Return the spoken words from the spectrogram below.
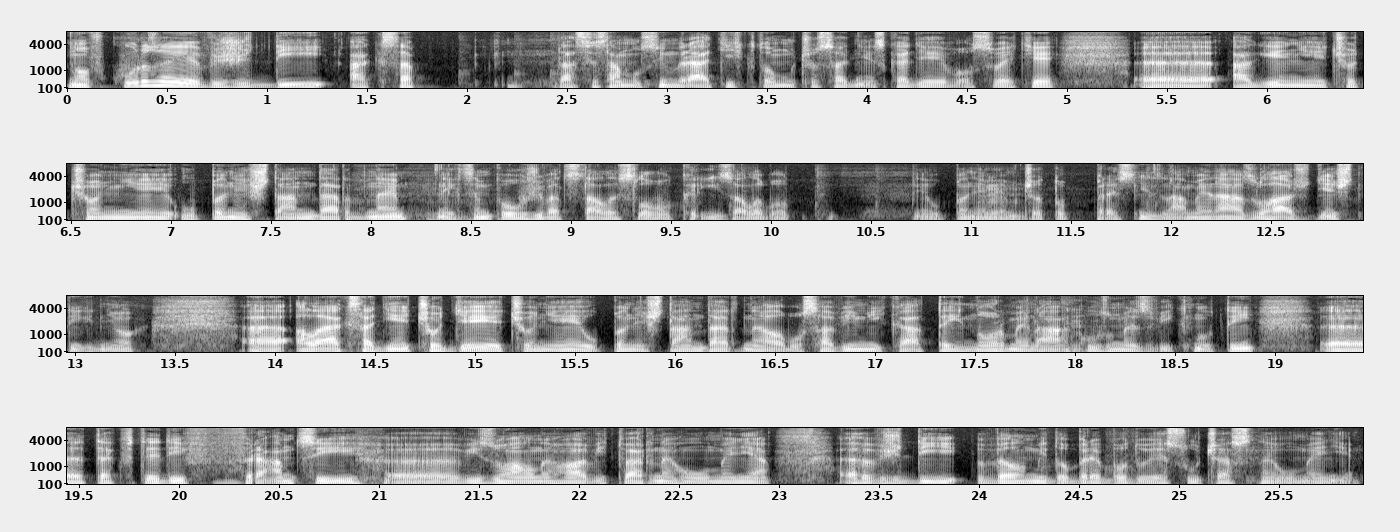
No v kurze je vždy, ak sa zase sa musím vrátiť k tomu, čo sa dneska deje vo svete. E, ak je niečo, čo nie je úplne štandardné, nechcem používať stále slovo kríza, lebo neúplne viem, čo to presne znamená, zvlášť v dnešných dňoch. E, ale ak sa niečo deje, čo nie je úplne štandardné alebo sa vymýka tej norme, na akú sme zvyknutí, e, tak vtedy v rámci e, vizuálneho a vytvarného umenia vždy veľmi dobre boduje súčasné umenie.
